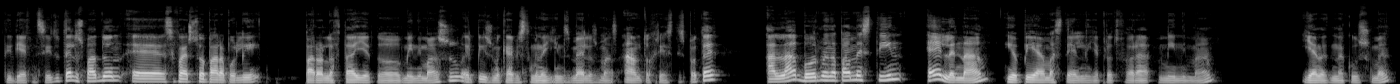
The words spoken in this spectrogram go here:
τη διεύθυνσή του. Τέλος πάντων, ε, σε ευχαριστώ πάρα πολύ παρόλα αυτά για το μήνυμά σου. Ελπίζουμε κάποια στιγμή να γίνεις μέλος μας, αν το χρειαστείς ποτέ. Αλλά μπορούμε να πάμε στην Έλενα, η οποία μας στέλνει για πρώτη φορά μήνυμα. Για να την ακούσουμε.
